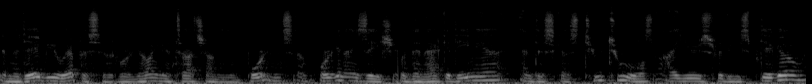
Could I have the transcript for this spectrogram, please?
In the debut episode, we're going to touch on the importance of organization within academia and discuss two tools I use for these Diigo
